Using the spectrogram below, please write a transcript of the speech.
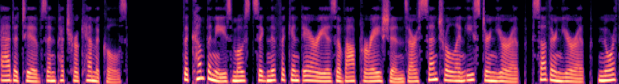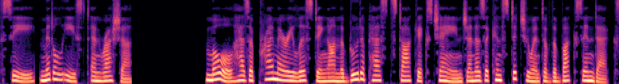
additives and petrochemicals. The company's most significant areas of operations are Central and Eastern Europe, Southern Europe, North Sea, Middle East and Russia. MOL has a primary listing on the Budapest Stock Exchange and is a constituent of the Bux Index.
